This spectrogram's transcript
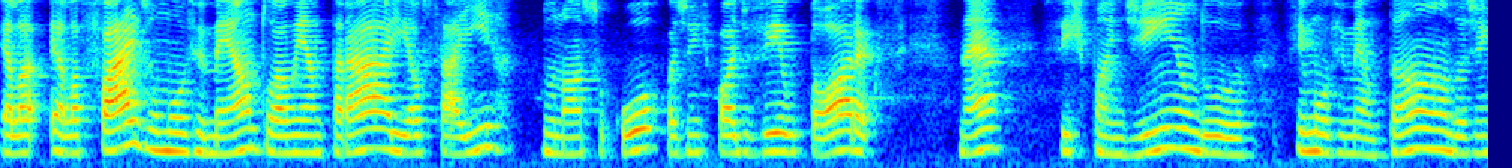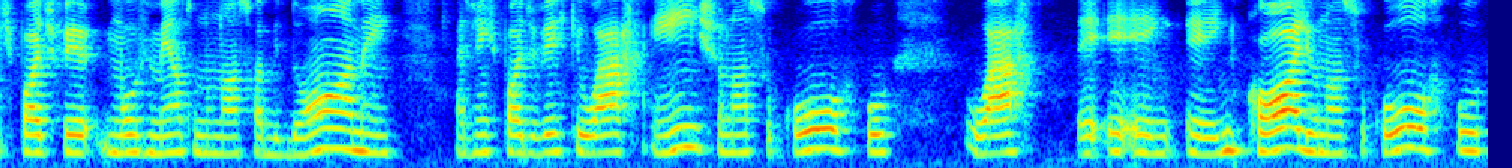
ela, ela faz um movimento ao entrar e ao sair do nosso corpo. A gente pode ver o tórax, né? Se expandindo, se movimentando, a gente pode ver movimento no nosso abdômen, a gente pode ver que o ar enche o nosso corpo, o ar é, é, é, é encolhe o nosso corpo.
